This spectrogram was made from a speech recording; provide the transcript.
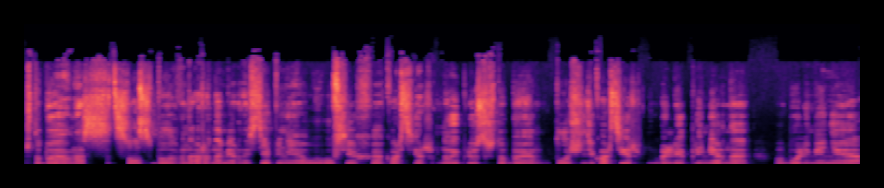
чтобы у нас солнце было в равномерной степени у, у всех э, квартир. Ну и плюс, чтобы площади квартир были примерно более-менее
